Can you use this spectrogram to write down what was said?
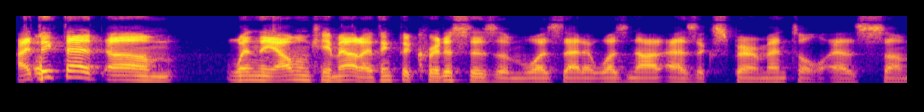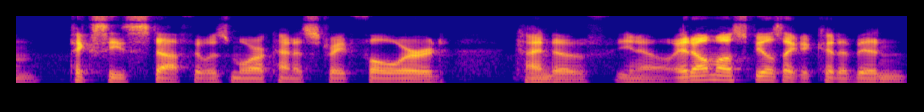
I think that um, when the album came out, I think the criticism was that it was not as experimental as some Pixies stuff. It was more kind of straightforward, kind of you know. It almost feels like it could have been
